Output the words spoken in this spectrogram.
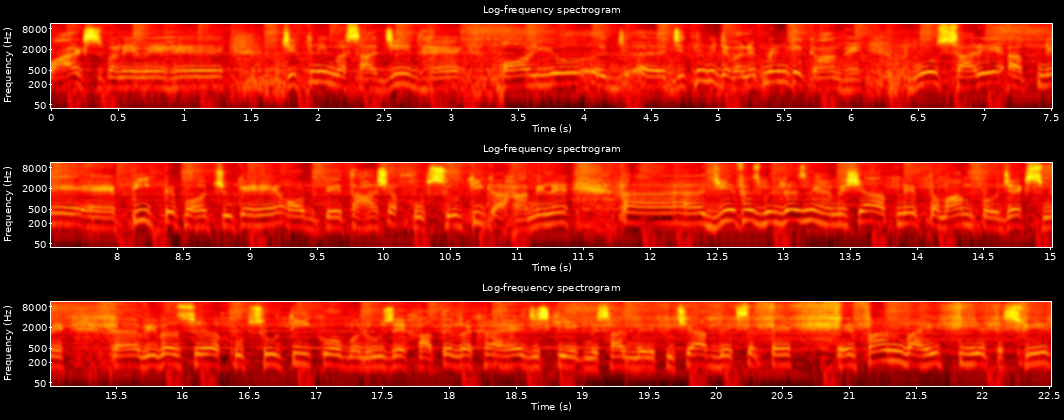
पार्कस बने हुए हैं, जितनी मसाजिद हैं, और यो जितने भी डेवलपमेंट के काम हैं, वो सारे अपने पीक पे पहुँच चुके हैं और बेतहाशा खूबसूरती का हामिल हैं। जी एफ़ एस बिल्डर्स ने हमेशा अपने तमाम प्रोजेक्ट्स में वीवर्स खूबसूरती को मलूज खातिर रखा है, जिसकी एक मिसाल मेरे पीछे आप देख सकते हैं। इरफान वाहिद की ये तस्वीर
